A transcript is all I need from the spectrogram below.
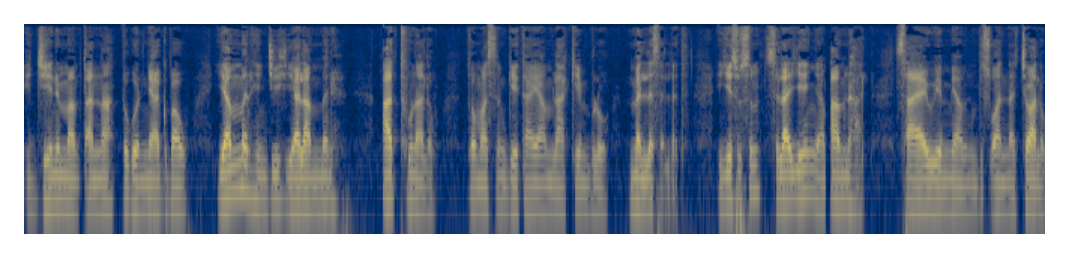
እጅህንም አምጣና በጎኔ አግባው ያመንህ እንጂ ያላመንህ አትሁን አለው። ቶማስም ጌታዬ አምላኬም ብሎ መለሰለት። ኢየሱስም ስላየኸኝ አምነሃል ሳያዩ የሚያምኑ ብፁዓን ናቸው አለው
